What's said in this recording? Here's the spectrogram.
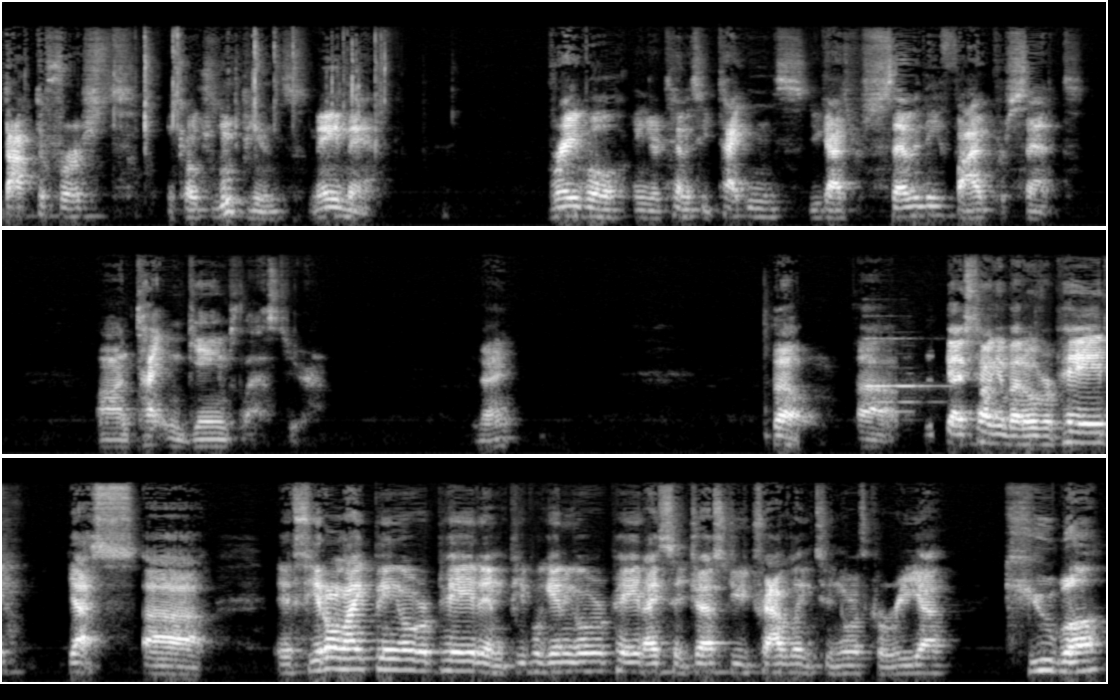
Doctor First and Coach Lupien's main man, Vrabel, and your Tennessee Titans. You guys were 75 percent on Titan games last year, right? So uh, this guy's talking about overpaid. Yes. Uh, if you don't like being overpaid and people getting overpaid, I suggest you traveling to North Korea, Cuba,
